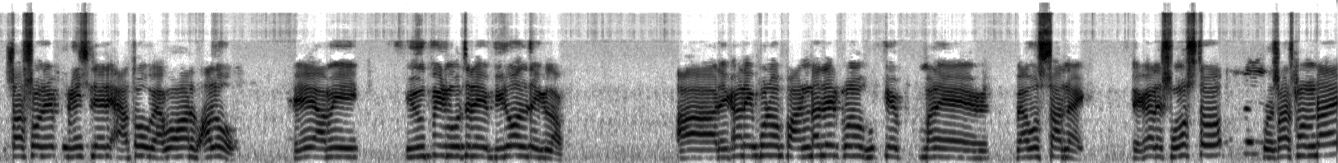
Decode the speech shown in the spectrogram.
প্রশাসনের পুলিশদের এত ব্যবহার ভালো, এ আমি ইউপির মধ্যে বিরল দেখলাম। আর এখানে কোনো পান্ডাদের কোনো মানে ব্যবস্থা নাই। এখানে সমস্ত প্রশাসনরাই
